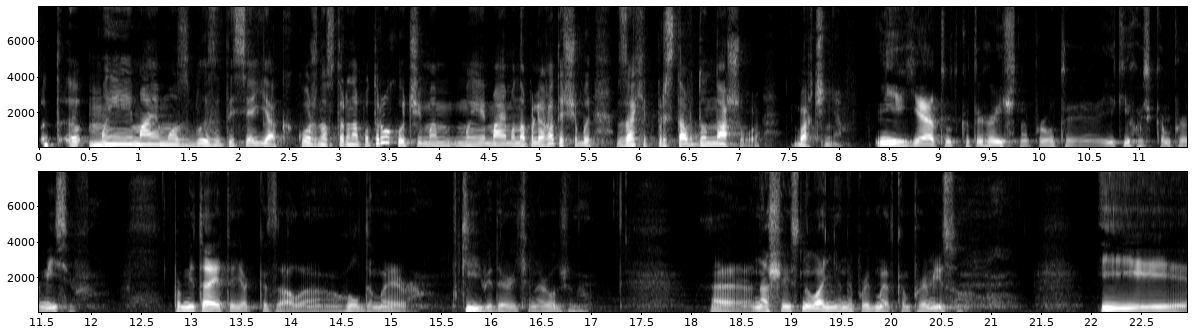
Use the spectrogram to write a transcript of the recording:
От е, ми маємо зблизитися як? Кожна сторона потроху, чи ми, ми маємо наполягати, щоб захід пристав до нашого бачення? Ні, я тут категорично проти якихось компромісів. Пам'ятаєте, як казала Голда Меєр, в Києві, до речі, народжена. Е, Наше існування не предмет компромісу. І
